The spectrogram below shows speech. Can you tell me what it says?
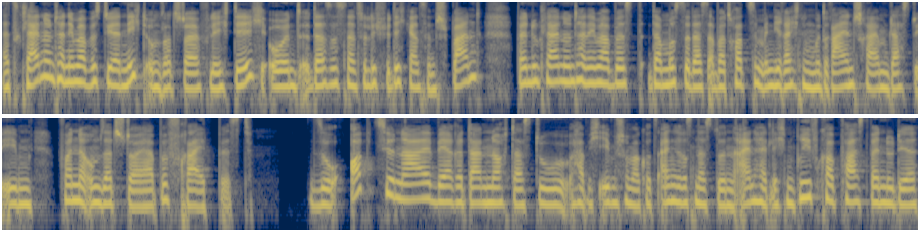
Als Kleinunternehmer bist du ja nicht umsatzsteuerpflichtig und das ist natürlich für dich ganz entspannt. Wenn du Kleinunternehmer bist, dann musst du das aber trotzdem in die Rechnung mit reinschreiben, dass du eben von der Umsatzsteuer befreit bist. So, optional wäre dann noch, dass du, habe ich eben schon mal kurz angerissen, dass du einen einheitlichen Briefkopf hast, wenn du dir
